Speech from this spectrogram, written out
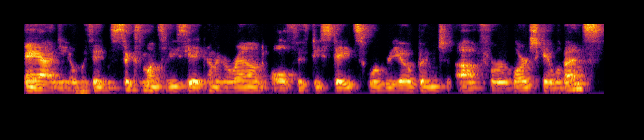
And you know, within six months of ECA coming around, all 50 states were reopened uh, for large scale events.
